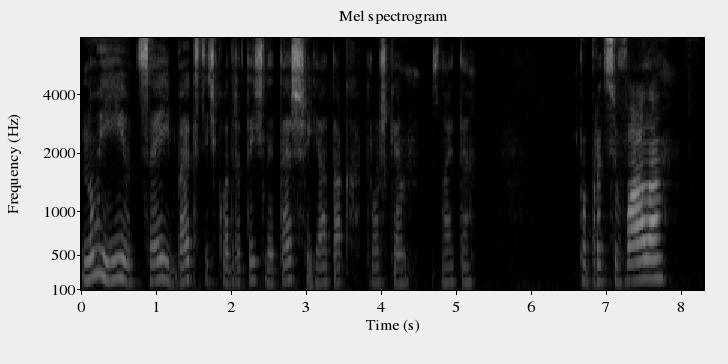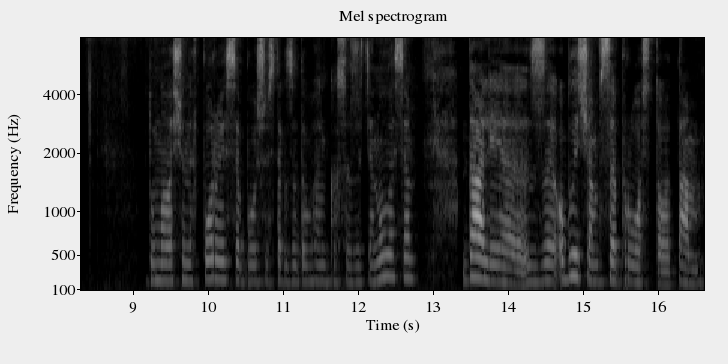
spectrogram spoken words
Ну і цей бекстіч квадратичний теж я так трошки, знаєте, попрацювала. Думала, що не впораюся, бо щось так задовгенько все затягнулося. Далі з обличчям все просто. Там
